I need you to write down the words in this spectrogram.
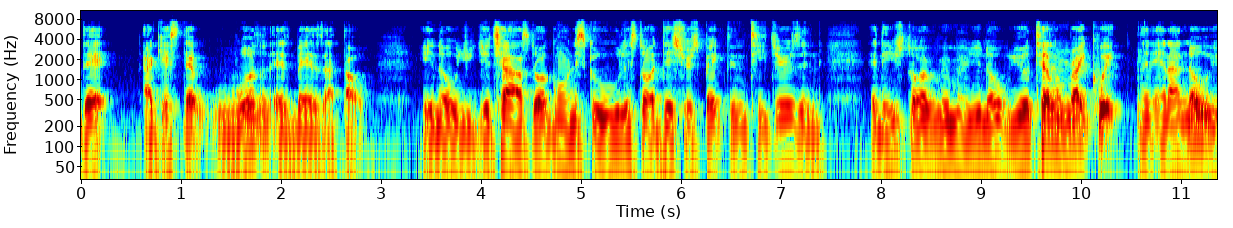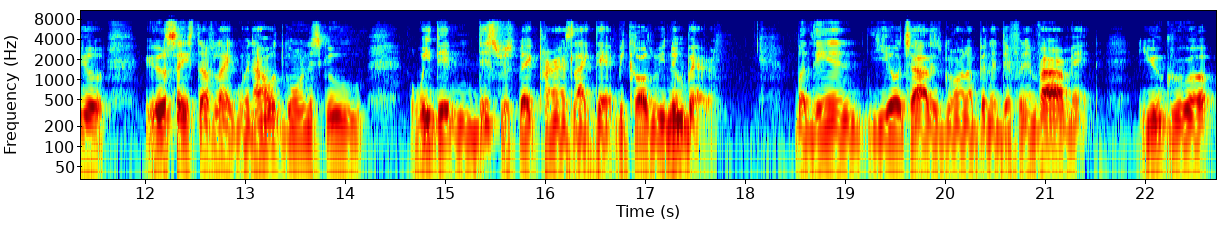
that I guess that wasn't as bad as I thought. You know, you, your child start going to school and start disrespecting teachers, and and then you start remembering, you know, you'll tell them right quick, and and I know you'll you'll say stuff like, when I was going to school, we didn't disrespect parents like that because we knew better. But then your child is growing up in a different environment. You grew up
